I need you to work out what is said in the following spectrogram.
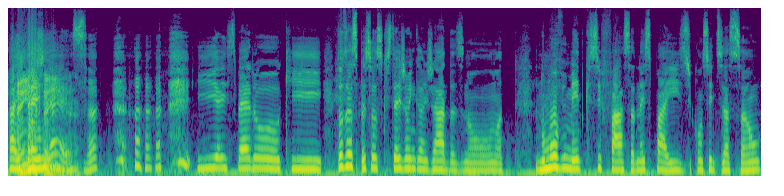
A Tem ideia isso é né? essa. e eu espero que todas as pessoas que estejam enganjadas no, no, no movimento que se faça nesse país de conscientização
